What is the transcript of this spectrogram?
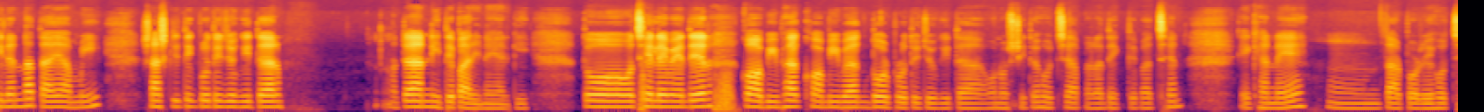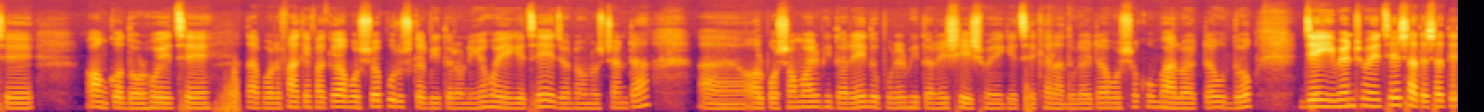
ছিলেন না, তাই আমি সাংস্কৃতিক প্রতিযোগিতার টা নিতে পারি নাই আর কি। তো ছেলে মেয়েদের ক বিভাগ, খ বিভাগ দৌড় প্রতিযোগিতা অনুষ্ঠিত হচ্ছে, আপনারা দেখতে পাচ্ছেন। এখানে তারপরে হচ্ছে অঙ্ক দৌড় হয়েছে। তারপরে ফাঁকে ফাঁকে অবশ্য পুরস্কার বিতরণীয় হয়ে গেছে। এই জন্য অনুষ্ঠানটা অল্প সময়ের ভিতরে, দুপুরের ভিতরে শেষ হয়ে গেছে। খেলাধুলা এটা অবশ্য খুব ভালো একটা উদ্যোগ। যে ইভেন্ট হয়েছে, সাথে সাথে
